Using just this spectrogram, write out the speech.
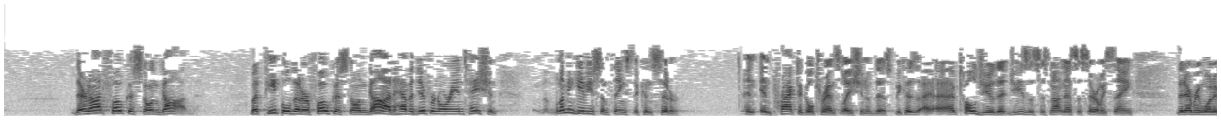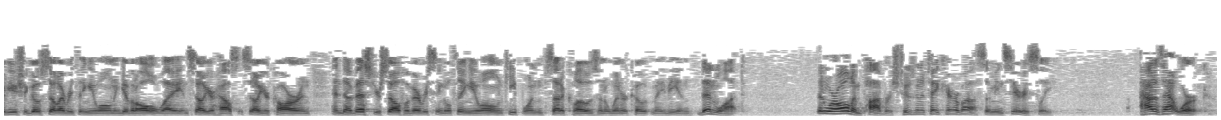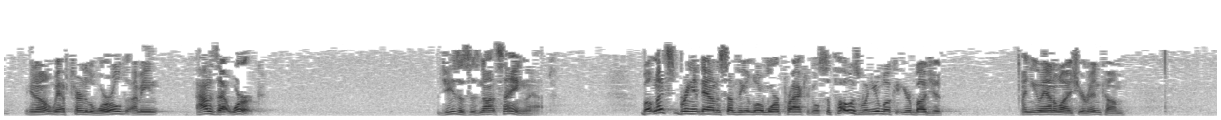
They're not focused on God. But people that are focused on God have a different orientation. Let me give you some things to consider in, in practical translation of this, because I, I've told you that Jesus is not necessarily saying that every one of you should go sell everything you own and give it all away and sell your house and sell your car and, and divest yourself of every single thing you own, keep one set of clothes and a winter coat maybe, and then what? then we're all impoverished. Who's going to take care of us? I mean, seriously. How does that work? You know, we have to turn to the world. I mean, how does that work? Jesus is not saying that. But let's bring it down to something a little more practical. Suppose when you look at your budget and you analyze your income,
